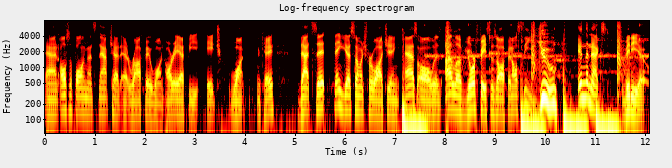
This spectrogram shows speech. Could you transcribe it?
and also follow me on Snapchat at Rafeh1, R-A-F-E-H-1, okay? That's it. Thank you guys so much for watching. As always, I love your faces off and I'll see you in the next video.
